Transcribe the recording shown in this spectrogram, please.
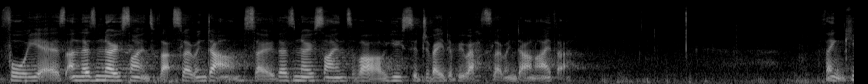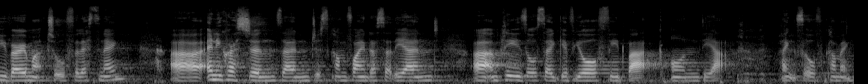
four years, and there's no signs of that slowing down. So there's no signs of our usage of AWS slowing down either. Thank you very much all for listening. Uh, any questions, then just come find us at the end. Uh, and please also give your feedback on the app. Thanks all for coming.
